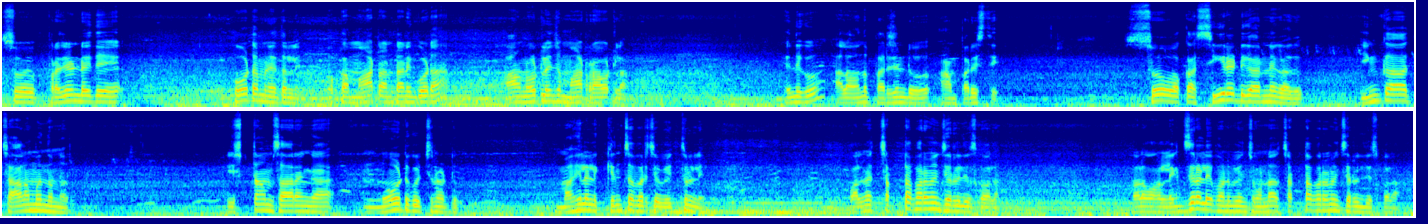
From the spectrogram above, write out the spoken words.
సో ప్రజెంట్ అయితే కూటమి నేతల్ని ఒక మాట అనడానికి కూడా ఆ నోట్ల నుంచి మాట రావట్లా. ఎందుకు? అలా ఉంది ప్రజెంట్ ఆమె పరిస్థితి. సో ఒక సీరెడ్డి గారినే కాదు ఇంకా చాలామంది ఉన్నారు. ఇష్టానుసారంగా నోటికి వచ్చినట్టు మహిళల్ని కించపరిచే వ్యక్తుల్ని వాళ్ళ మీద చట్టపరమైన చర్యలు తీసుకోవాలి? వాళ్ళకి ఒక లగ్జరీ లైఫ్ అనిపించకుండా చట్టపరమైన చర్యలు తీసుకోవాలి?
